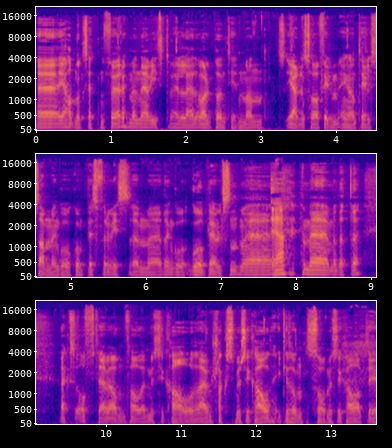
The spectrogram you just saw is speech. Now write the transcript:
Jeg hadde nok sett den før, men jeg viste vel Det var vel på den tiden man gjerne så film en gang til sammen med en god kompis for å vise dem eh, den gode, gode opplevelsen med, ja. med, med dette. Det er ikke så ofte jeg vil anbefale musikal. Det er jo en slags musikal, ikke sånn så musikal at de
